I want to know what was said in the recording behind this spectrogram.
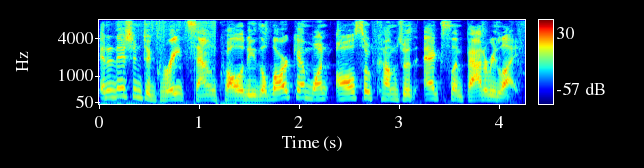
In addition to great sound quality, the Lark M1 also comes with excellent battery life.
